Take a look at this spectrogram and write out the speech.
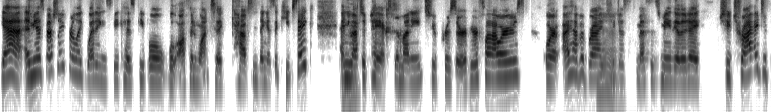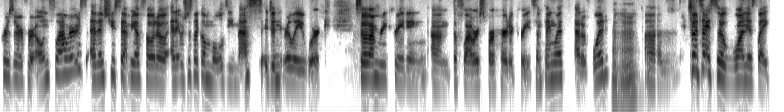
Yeah, I mean, especially for like weddings, because people will often want to have something as a keepsake, and mm-hmm. you have to pay extra money to preserve your flowers. Or I have a bride, mm. she just messaged me the other day she tried to preserve her own flowers and then she sent me a photo and it was just like a moldy mess it didn't really work so i'm recreating um, the flowers for her to create something with out of wood mm-hmm. um, so it's nice so one is like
